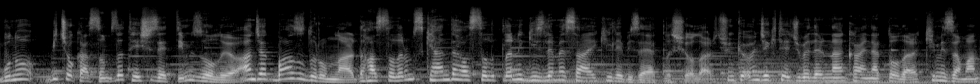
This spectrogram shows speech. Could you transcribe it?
Bunu birçok hastamızda teşhis ettiğimiz oluyor. Ancak bazı durumlarda hastalarımız kendi hastalıklarını gizleme sahikiyle bize yaklaşıyorlar. Çünkü önceki tecrübelerinden kaynaklı olarak kimi zaman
